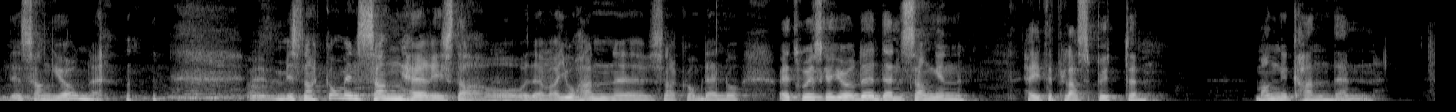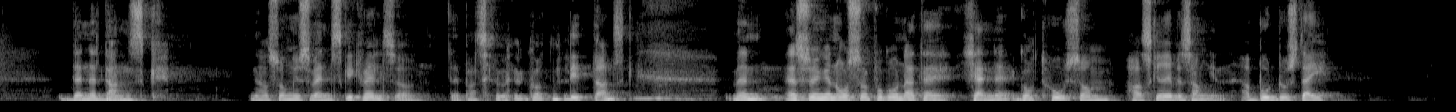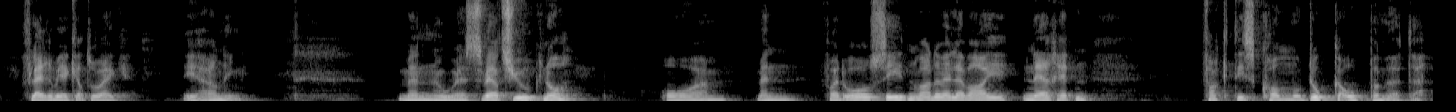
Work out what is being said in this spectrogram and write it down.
Det er sanghjørnet. Vi snakka om en sang her i stad, og det var Johan eh, snakka om den. Og jeg tror jeg skal gjøre det. Den sangen heter 'Plassbytte'. Mange kan den. Den er dansk. Jeg har sunget svensk i kveld, så det passer vel godt med litt dansk. Men jeg synger den også på grunn av at jeg kjenner godt hun som har skrevet sangen. Jeg har bodd hos deg flere uker, tror jeg, i Herning. Men hun er svært sjuk nå. Og, um, men for et år siden var det vel jeg var i nærheten faktisk kom og dukka opp på møtet.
